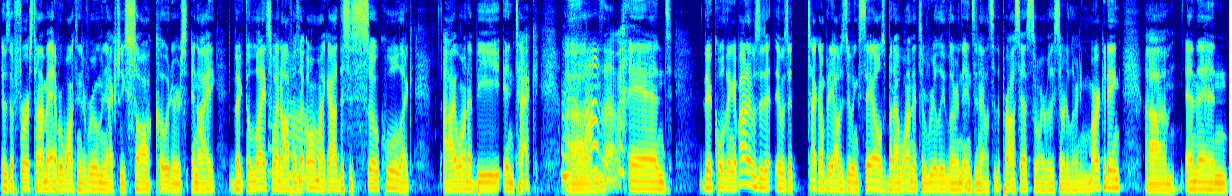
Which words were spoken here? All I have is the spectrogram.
it was the first time I ever walked into the room and actually saw coders, and I like the lights went off. I was like, oh my god, this is so cool! Like I want to be in tech. This um, is awesome. And the cool thing about it was that it was a tech company. I was doing sales, but I wanted to really learn the ins and outs of the process. So I really started learning marketing. Um, and then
